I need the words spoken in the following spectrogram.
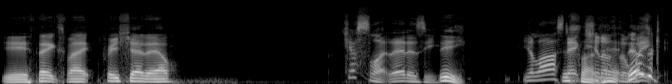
Yeah, thanks, mate. Appreciate it, Al. Just like that, is he? There. Your last Just like action of the That was a- week.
